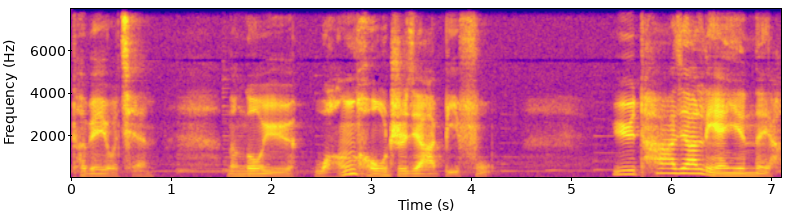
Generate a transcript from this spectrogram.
特别有钱，能够与王侯之家比富，与他家联姻的呀。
